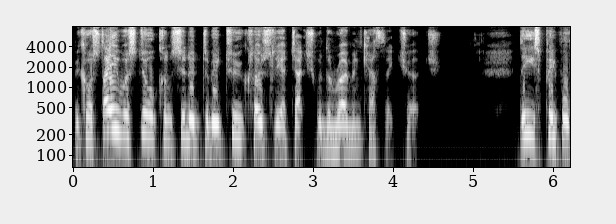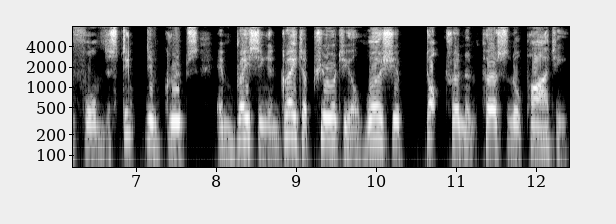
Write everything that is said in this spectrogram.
because they were still considered to be too closely attached with the Roman Catholic Church. These people formed distinctive groups embracing a greater purity of worship, doctrine, and personal piety.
